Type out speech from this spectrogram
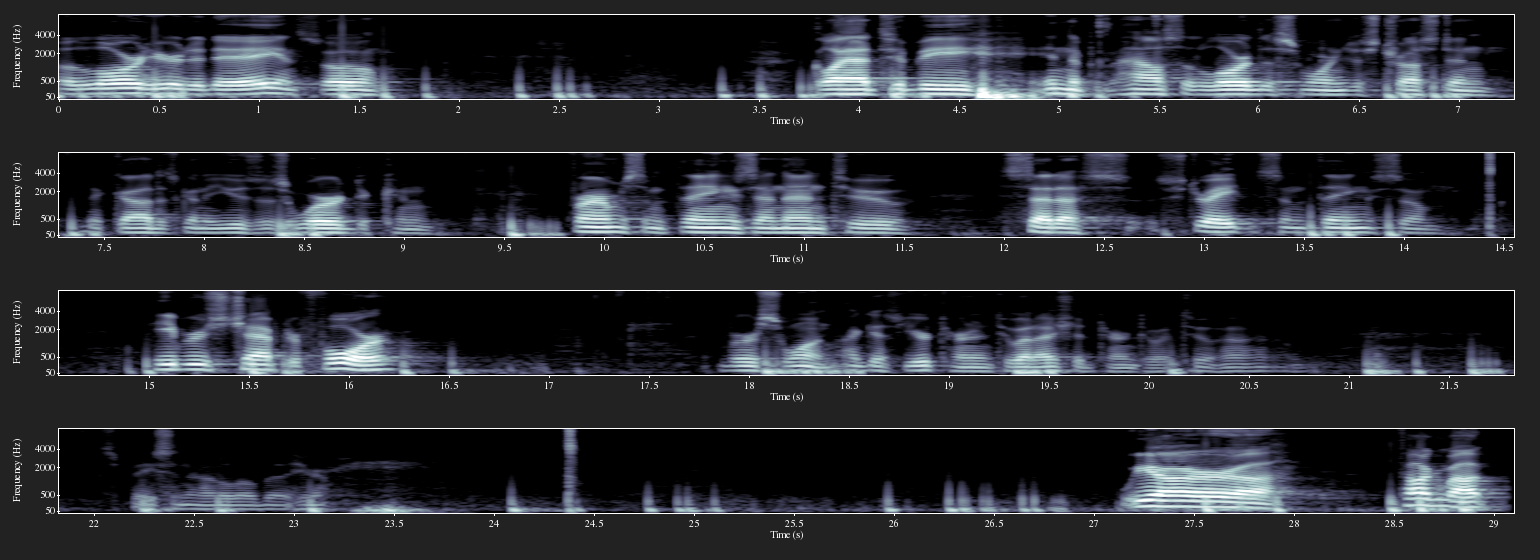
of the Lord here today. And so glad to be in the house of the Lord this morning, just trusting that God is going to use His word to confirm some things and then to set us straight some things. So, Hebrews chapter 4, verse 1. I guess you're turning to it. I should turn to it too, huh? Spacing out a little bit here. We are uh, talking about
